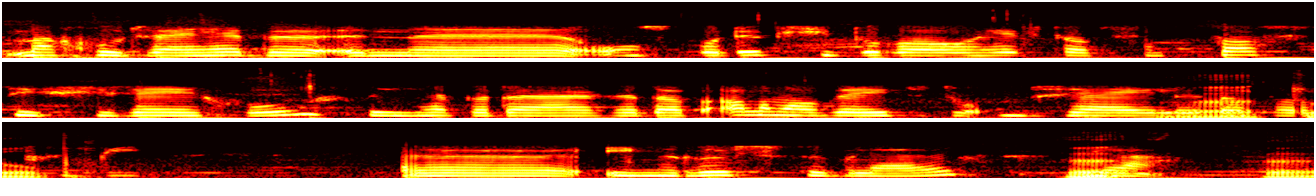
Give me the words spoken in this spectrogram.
maar goed, wij hebben een, ons productiebureau heeft dat fantastisch geregeld. Die hebben daar dat allemaal weten te omzeilen, Ah, dat dat gebied in rusten blijft. Ja, ja.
